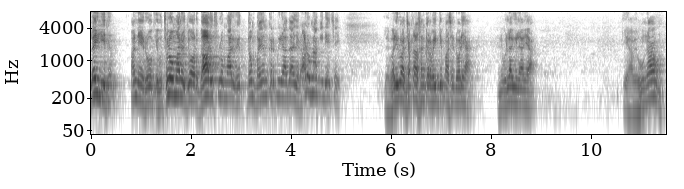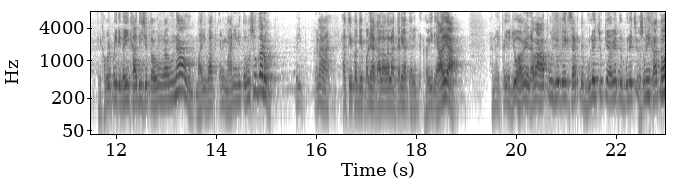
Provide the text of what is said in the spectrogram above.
લઈ લીધું. અને રોગે ઉથલો માર્યો, જોરદાર ઉથલો માર્યો, એકદમ ભયંકર પીડા છે, રાડો નાખી દે છે. એટલે વળી જટાશંકર વૈદ્ય પાસે દોડ્યા અને બોલાવી લાવ્યા. કે હવે હું ના આવું? એને ખબર પડી કે દહીં ખાધી છે તો હું હું ના આવું. મારી વાત એને માની નહીં તો હું શું કરું? પછી ઘણા હાથી પગે પડ્યા, ગાલાવાલા કર્યા, ત્યારે હવે આવ્યા. અને કહ્યું, જો હવે દવા આપું છું બે એક શરતે ભૂલે ચૂકે, હવે તો ભૂલે ચૂકે. શું નહીં ખાતો?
